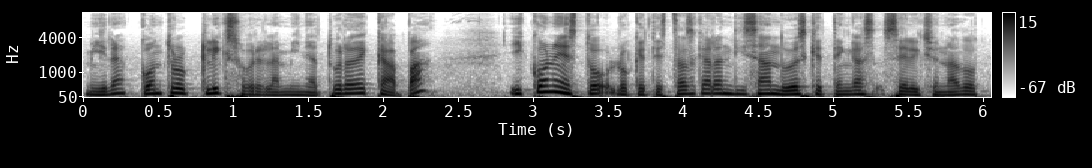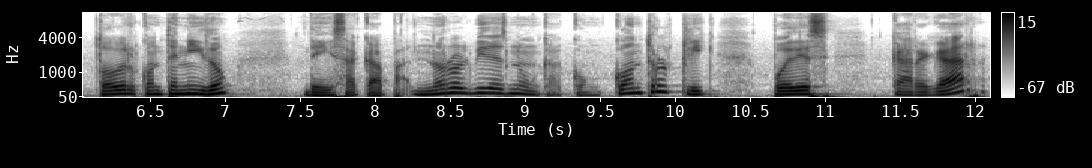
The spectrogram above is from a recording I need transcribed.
Mira, control clic sobre la miniatura de capa y con esto lo que te estás garantizando es que tengas seleccionado todo el contenido de esa capa. No lo olvides nunca, con control clic puedes cargar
